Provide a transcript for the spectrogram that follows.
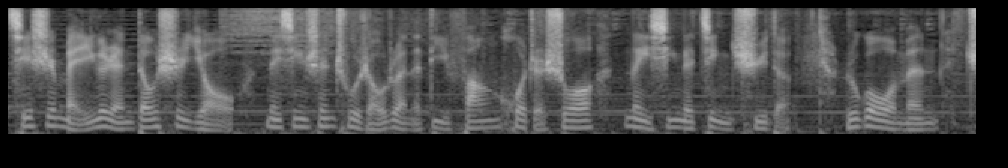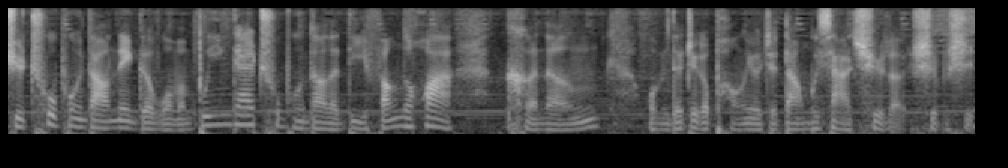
其实每一个人都是有内心深处柔软的地方，或者说内心的禁区的。如果我们去触碰到那个我们不应该触碰到的地方的话，可能我们的这个朋友就当不下去了，是不是？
